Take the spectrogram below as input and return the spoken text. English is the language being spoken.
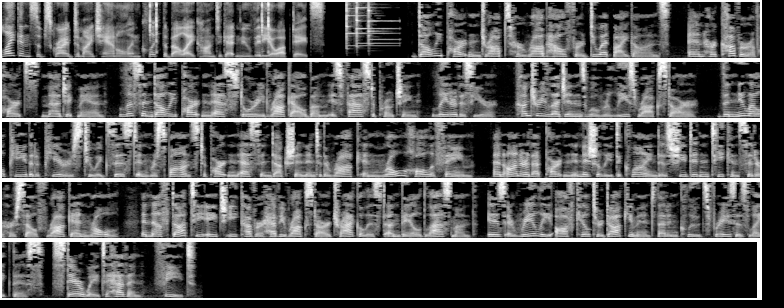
Like and subscribe to my channel and click the bell icon to get new video updates. Dolly Parton drops her Rob Halford duet Bygones and her cover of Heart's Magic Man. Listen Dolly Parton's storied rock album is fast approaching. Later this year, Country Legends will release Rockstar, the new LP that appears to exist in response to Parton's induction into the Rock and Roll Hall of Fame, an honor that Parton initially declined as she didn't consider herself rock and roll. Enough. The cover Heavy Rockstar tracklist unveiled last month is a really off-kilter document that includes phrases like this, Stairway to Heaven, Feet,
